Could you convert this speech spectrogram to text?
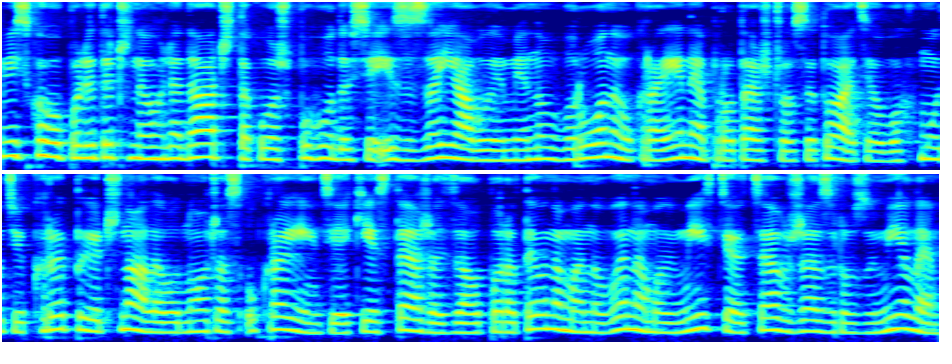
Військово-політичний оглядач також погодився із заявою Міноборони України про те, що ситуація у Бахмуті критична, але водночас українці, які стежать за оперативними новинами в місті, це вже зрозуміли.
